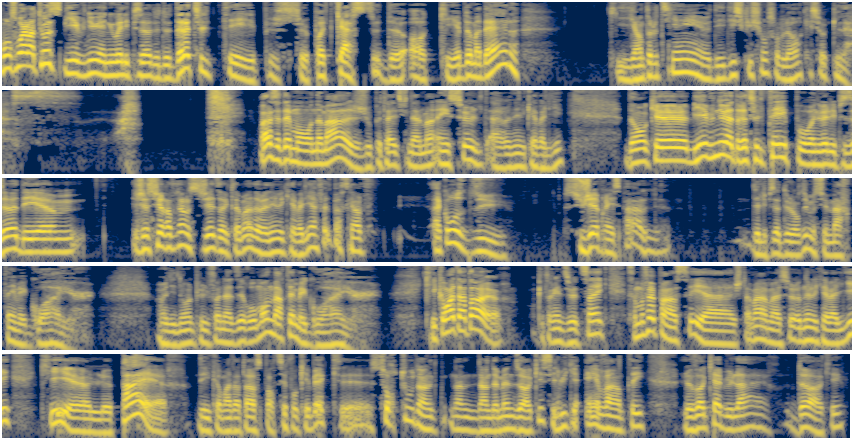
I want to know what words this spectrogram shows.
Bonsoir à tous, bienvenue à un nouvel épisode de Dreadful Tape, ce podcast de hockey hebdomadaire qui entretient euh, des discussions sur le hockey sur glace. Ah. Voilà, c'était mon hommage, ou peut-être finalement insulte à René Le Cavalier. Donc, euh, bienvenue à Dreadful Tape pour un nouvel épisode. Et euh, je suis rentré dans le sujet directement de René Le Cavalier, en fait, parce qu'à cause du sujet principal de l'épisode d'aujourd'hui, M. Martin McGuire, un des noms les plus fun à dire au monde, Martin McGuire, qui est commentateur au 98.5. Ça m'a fait penser à justement à M. René Le Cavalier, qui est euh, le père des commentateurs sportifs au Québec, euh, surtout dans le, dans, le domaine du hockey. C'est lui qui a inventé le vocabulaire de hockey.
